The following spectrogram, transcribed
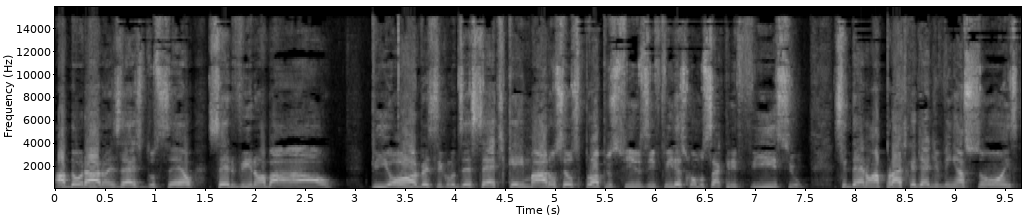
adoraram o exército do céu, serviram a Baal. Pior, versículo 17: queimaram seus próprios filhos e filhas como sacrifício, se deram à prática de adivinhações,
